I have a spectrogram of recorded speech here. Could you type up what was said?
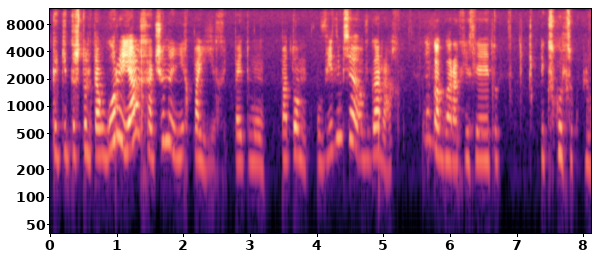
Какие-то, что ли, там горы, я хочу на них поехать, поэтому потом увидимся в горах. Ну, как в горах, если я эту экскурсию куплю.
